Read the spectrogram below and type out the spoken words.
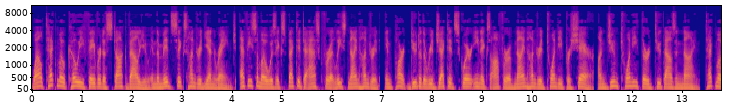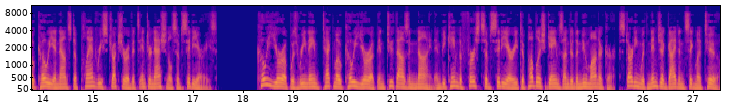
While Tecmo Koei favored a stock value in the mid-600 yen range, Effissimo was expected to ask for at least 900, in part due to the rejected Square Enix offer of 920 per share. On June 23, 2009, Tecmo Koei announced a planned restructure of its international subsidiaries. Koei Europe was renamed Tecmo Koei Europe in 2009 and became the first subsidiary to publish games under the new moniker, starting with Ninja Gaiden Sigma 2.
